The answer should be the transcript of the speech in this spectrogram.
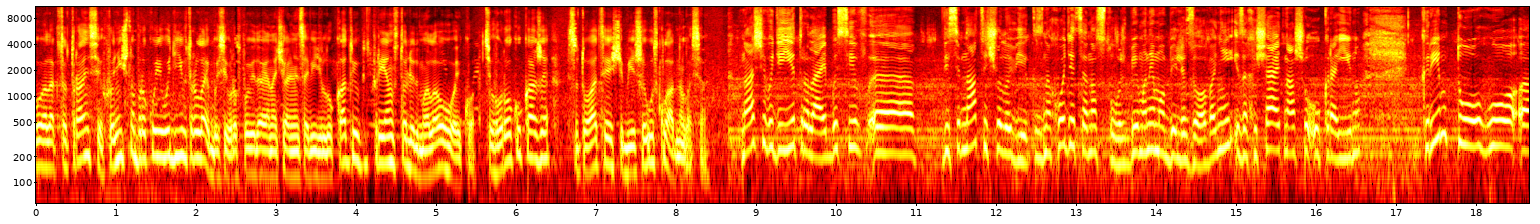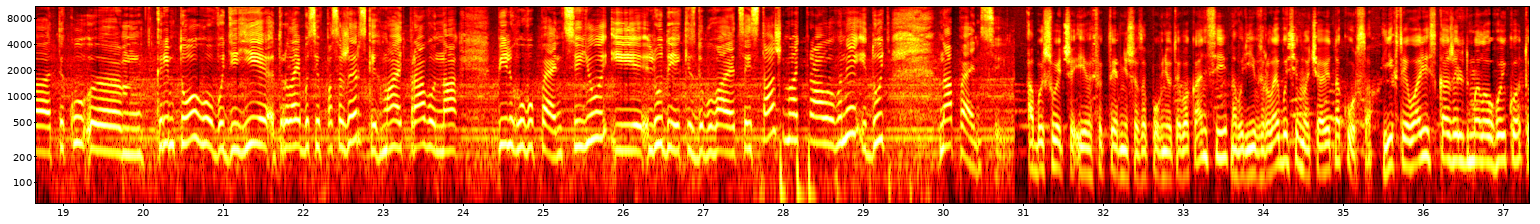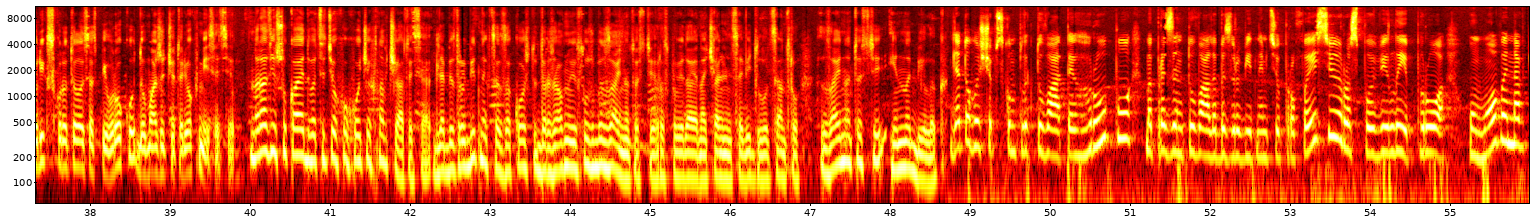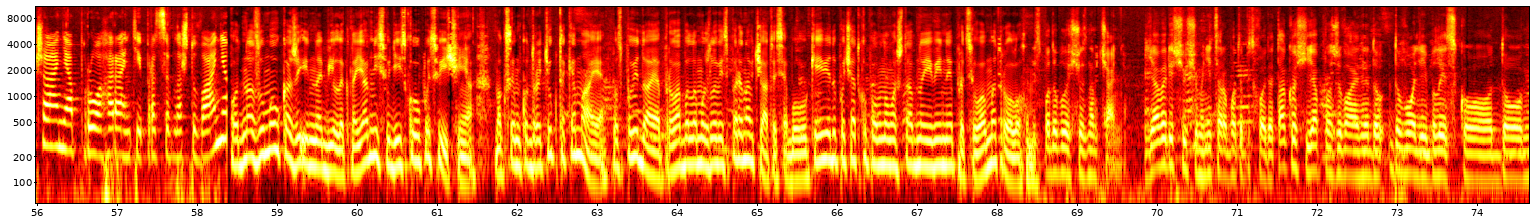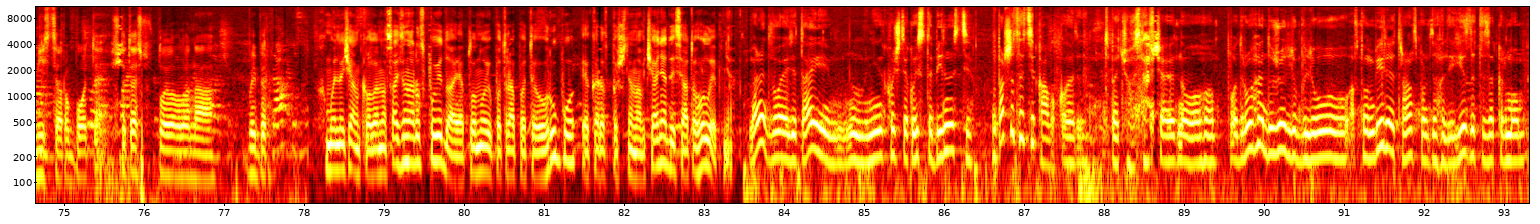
У електротрансі хронічно бракує водіїв тролейбусів, розповідає начальниця відділу кадрів підприємства Людмила Огойко. Цього року, каже, ситуація ще більше ускладнилася. Наші водії тролейбусів, е, 18 чоловік, знаходяться на службі. Вони мобілізовані і захищають нашу Україну. Крім того, е, таку, е, крім того, водії тролейбусів пасажирських мають право на пільгову пенсію, і люди, які здобувають цей стаж, мають право, вони йдуть на пенсію. Аби швидше і ефективніше заповнювати вакансії, на водіїв тролейбусів навчають на курсах. Їх тривалість, каже Людмила Огойко, торік скоротилася з півроку до майже чотирьох місяців. Наразі шукає 20 охочих навчатися. Для безробітних це за кошти Державної служби зайнятості, розповідає начальниця відділу центру зайнятості Інна Білик. Для того, щоб скомплектувати групу, ми презентували безробітним цю професію, розповіли про умови навчання, про гарантії працевлаштування. Одна з умов, каже Інна Білик, наявність водійського посвідчення. Максим Кондратюк таке має. Розповідає, привабила можливість перенавчатися, бо у Києві до початку повномасштабної війни працював метрологом. Мені сподобалось щось навчання. Я вирішив, що мені ця робота підходить. Також я проживаю не до- доволі близько до місця роботи, що теж впливало на вибір. Хмельничанка Олена Сазіна розповідає, планує потрапити у групу, яка розпочне навчання 10 липня. У мене двоє дітей, і, ну, мені хочеться якоїсь стабільності. По-перше, це цікаво, коли тебе чогось навчають нового. По-друге, дуже люблю автомобілі, транспорт, взагалі їздити за кермом.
